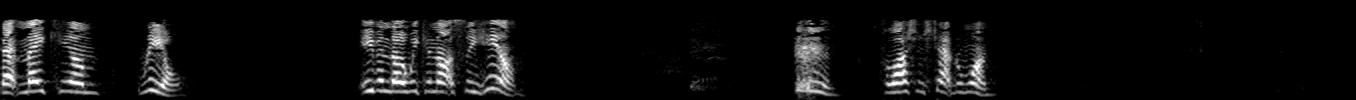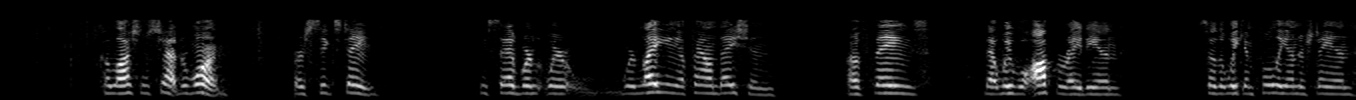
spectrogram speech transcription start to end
that make Him real. Even though we cannot see Him. Colossians chapter 1. Colossians chapter 1, verse 16. We said we're, we're, we're laying a foundation of things that we will operate in so that we can fully understand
